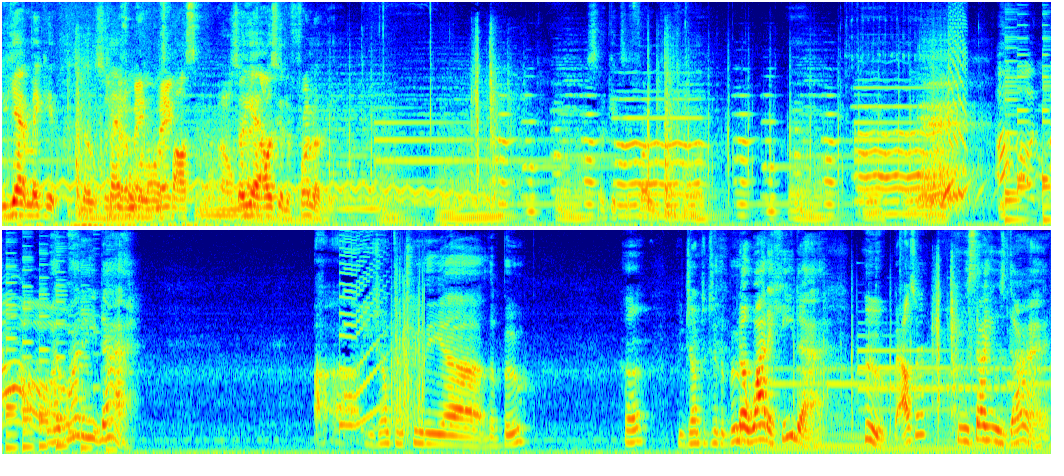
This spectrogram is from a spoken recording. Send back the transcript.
You go. gotta make it the So platform make- as long make- as possible. oh, So okay. yeah, I always get the front of it. So get to the front of the platform. Why, why did he die? Uh, you jumped into the uh, the boo. Huh? You jumped into the boo. No, why did he die? Who? Bowser? He was thought he was dying.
